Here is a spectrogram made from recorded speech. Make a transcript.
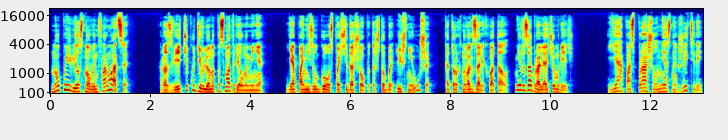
но появилась новая информация». Разведчик удивленно посмотрел на меня. Я понизил голос почти до шепота, чтобы лишние уши которых на вокзале хватало, не разобрали, о чем речь. Я поспрашивал местных жителей,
